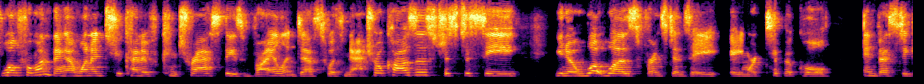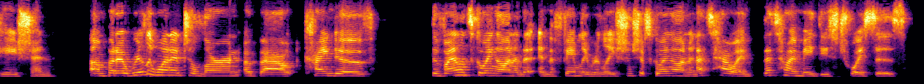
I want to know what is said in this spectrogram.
well, for one thing, I wanted to kind of contrast these violent deaths with natural causes just to see you know, what was, for instance, a, a more typical investigation. Um, but I really wanted to learn about kind of the violence going on and the, and the family relationships going on. And that's how I, that's how I made these choices.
